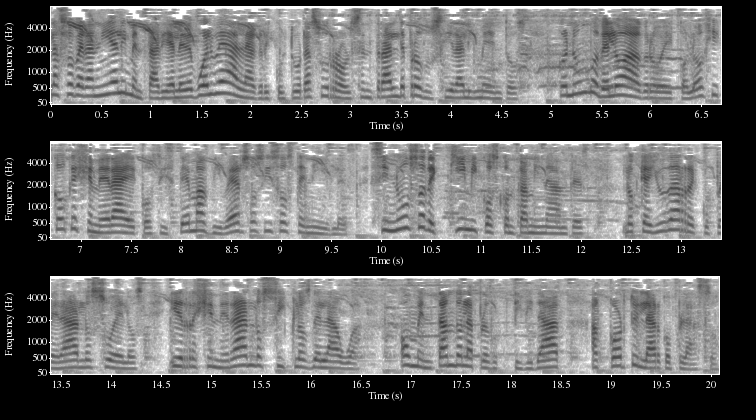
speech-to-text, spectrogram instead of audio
La soberanía alimentaria le devuelve a la agricultura su rol central de producir alimentos, con un modelo agroecológico que genera ecosistemas diversos y sostenibles, sin uso de químicos contaminantes, lo que ayuda a recuperar los suelos y regenerar los ciclos del agua, aumentando la productividad a corto y largo plazo.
